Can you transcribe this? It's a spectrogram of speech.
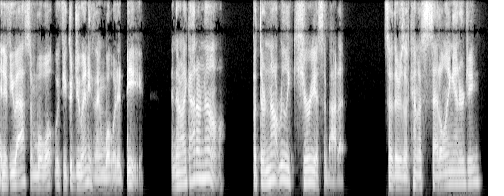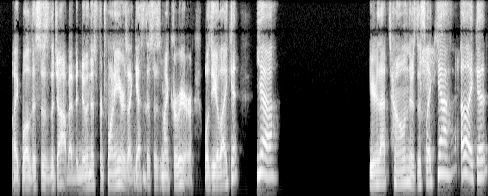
And if you ask them, well, what, if you could do anything, what would it be? And they're like, I don't know, but they're not really curious about it. So there's a kind of settling energy. Like, well, this is the job. I've been doing this for 20 years. I guess this is my career. Well, do you like it? Yeah. You hear that tone? There's this like, yeah, I like it.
